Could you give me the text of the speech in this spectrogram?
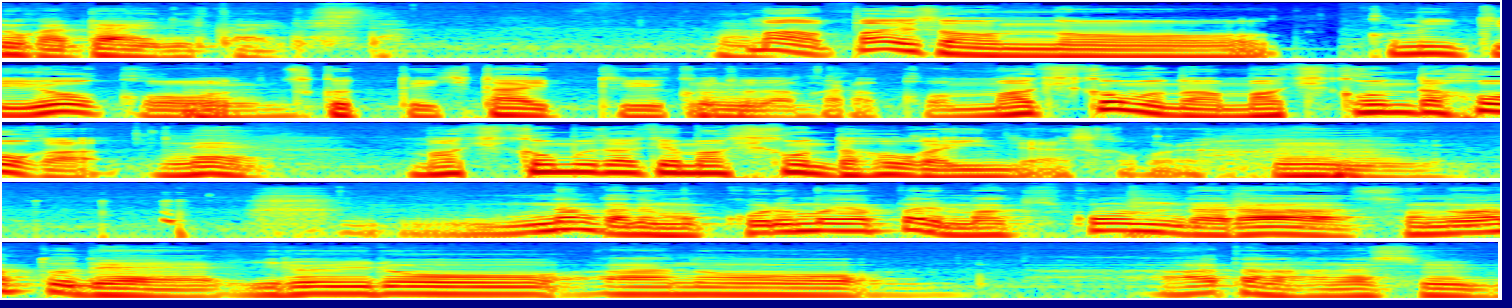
のが第2回でした。うん。まあ Python のコミュニティをこうんう作っていきたいっていうことだから、こう巻き込むのは巻き込んだ方がね。巻き込むだけ巻き込んだ方がいいんじゃないですかこれは。うん。なんかでもこれもやっぱり巻き込んだらその後でいろいろあのあなたの話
